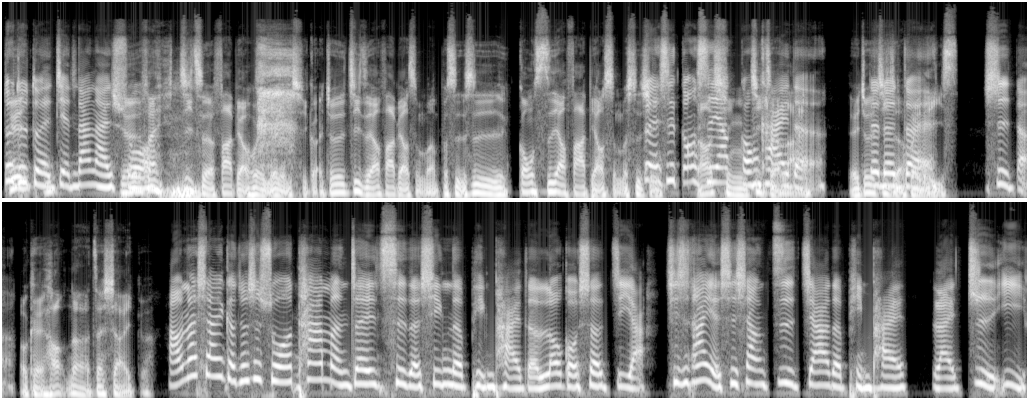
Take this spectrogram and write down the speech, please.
对对对，简单来说 记者发表会有点奇怪，就是记者要发表什么？不是，是公司要发表什么事情？对，是公司要公开的，对，就是记者会对对对的意思。是的。OK，好，那再下一个，好，那下一个就是说，他们这一次的新的品牌的 logo 设计啊，其实它也是向自家的品牌来致意。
